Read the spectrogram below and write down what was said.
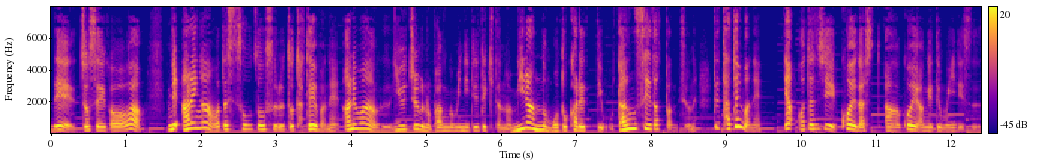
で、女性側は、で、あれが私想像すると、例えばね、あれは YouTube の番組に出てきたのはミランの元彼っていう男性だったんですよね。で、例えばね、いや、私、声出し、あ声上げてもいいです。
